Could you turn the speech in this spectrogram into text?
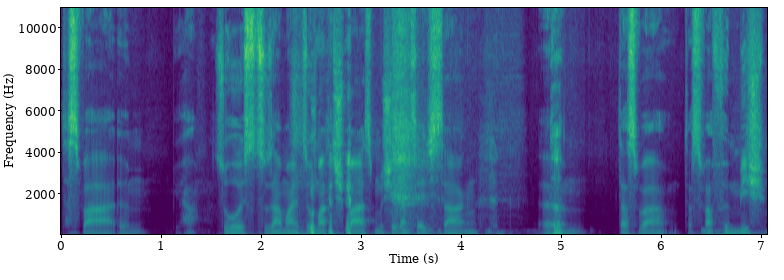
Das war, ähm, ja, so ist Zusammenhalt, so macht es Spaß, muss ich ganz ehrlich sagen. Ähm, das, war, das war für mich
